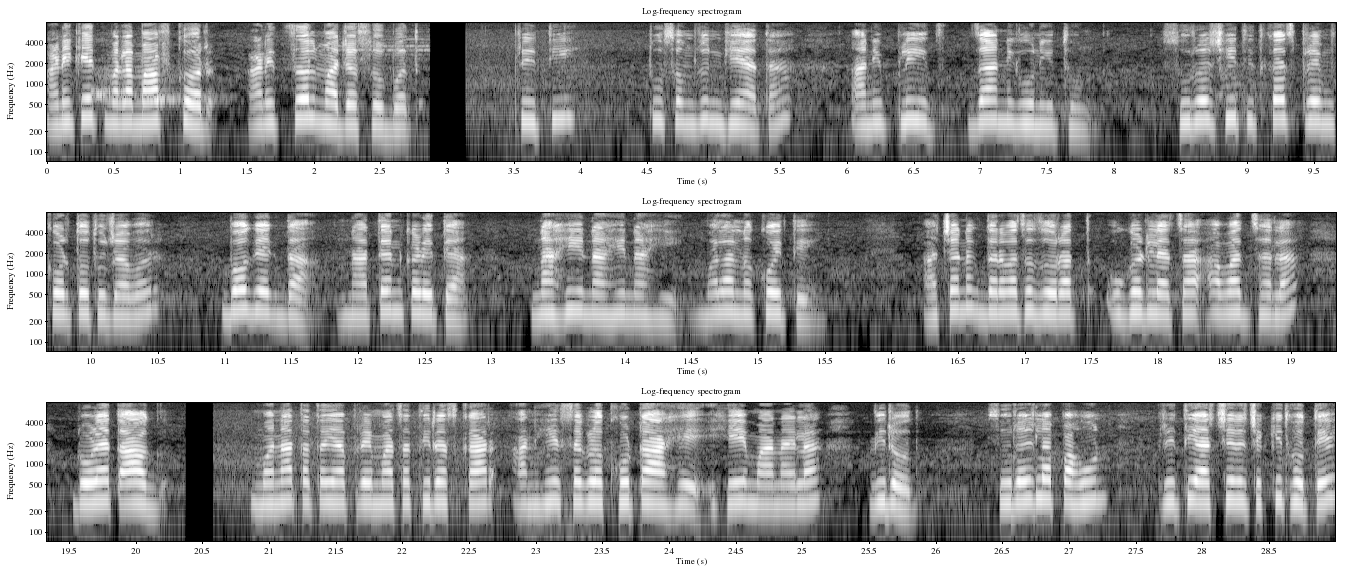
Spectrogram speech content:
अनिकेत मला माफ कर. आणि चल माझ्यासोबत. प्रीती तू समजून घे आता आणि प्लीज जा निघून इथून. सूरजही तितकाच प्रेम करतो तुझ्यावर. बघ एकदा नात्यांकडे त्या. नाही नाही नाही मला नकोय ते. अचानक दरवाजा जोरात उघडल्याचा आवाज झाला. डोळ्यात आग. मनात आता या प्रेमाचा तिरस्कार आणि हे सगळं खोटं आहे हे मानायला विरोध. सूरजला पाहून प्रीती आश्चर्यचकित होते.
